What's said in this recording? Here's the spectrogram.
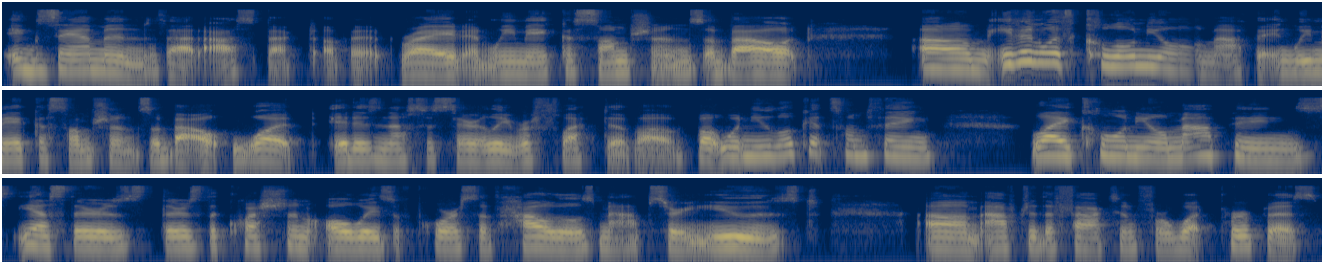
examined that aspect of it, right? And we make assumptions about um, even with colonial mapping, we make assumptions about what it is necessarily reflective of. But when you look at something like colonial mappings, yes, there's there's the question always, of course, of how those maps are used um, after the fact and for what purpose.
